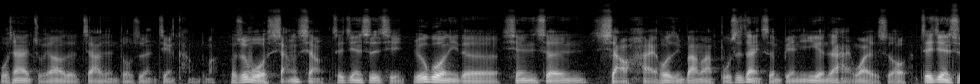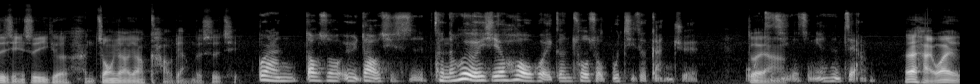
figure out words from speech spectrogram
我现在主要的家人都是很健康的嘛。可是我想想这件事情，如果你的先生、小孩或者你爸妈不是在你身边，你一个人在海外的时候，这件事情是一个很重要要考量的事情。不然到时候遇到，其实可能会有一些后悔跟措手不及的感觉。对啊，自己的经验是这样。在海外。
